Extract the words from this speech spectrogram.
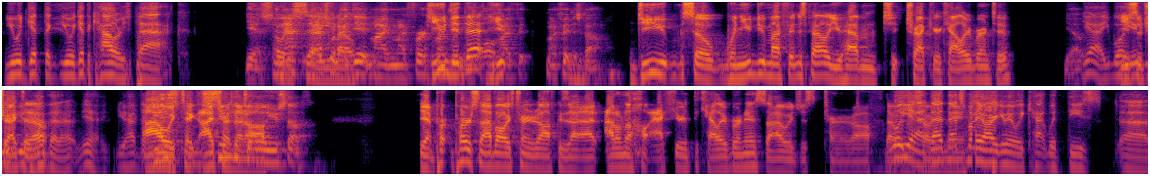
you would get the you would get the calories back. Yes, so and that's say, that's you what I did. My my first. You did that? You- my, fit, MyFitnessPal. Do you so when you do MyFitnessPal, you have them to track your calorie burn too? Yeah. Yeah. Well, You subtract it have out? That out. Yeah. You have that. I You always take- I sync turn that to all your stuff. Yeah, per- personally, I've always turned it off because I I- I don't know how accurate the calorie burn is, so I would just turn it off. That well, yeah, that, that's my argument with cat with these uh,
